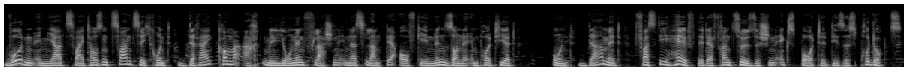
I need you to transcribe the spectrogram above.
wurden im Jahr 2020 rund 3,8 Millionen Flaschen in das Land der aufgehenden Sonne importiert und damit fast die Hälfte der französischen Exporte dieses Produkts.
